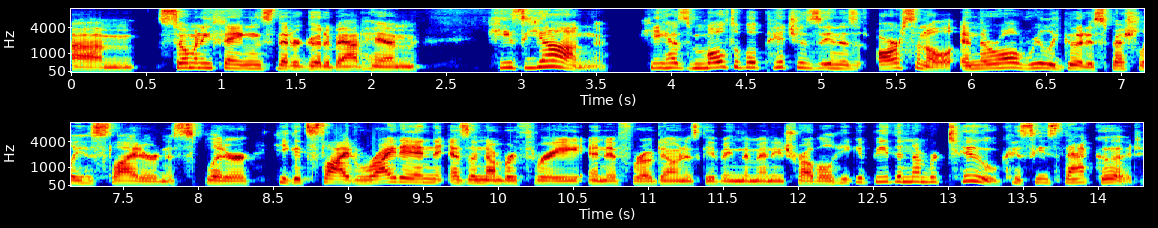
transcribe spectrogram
um, so many things that are good about him. He's young. He has multiple pitches in his arsenal, and they're all really good, especially his slider and his splitter. He could slide right in as a number three, and if Rodon is giving them any trouble, he could be the number two because he's that good.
